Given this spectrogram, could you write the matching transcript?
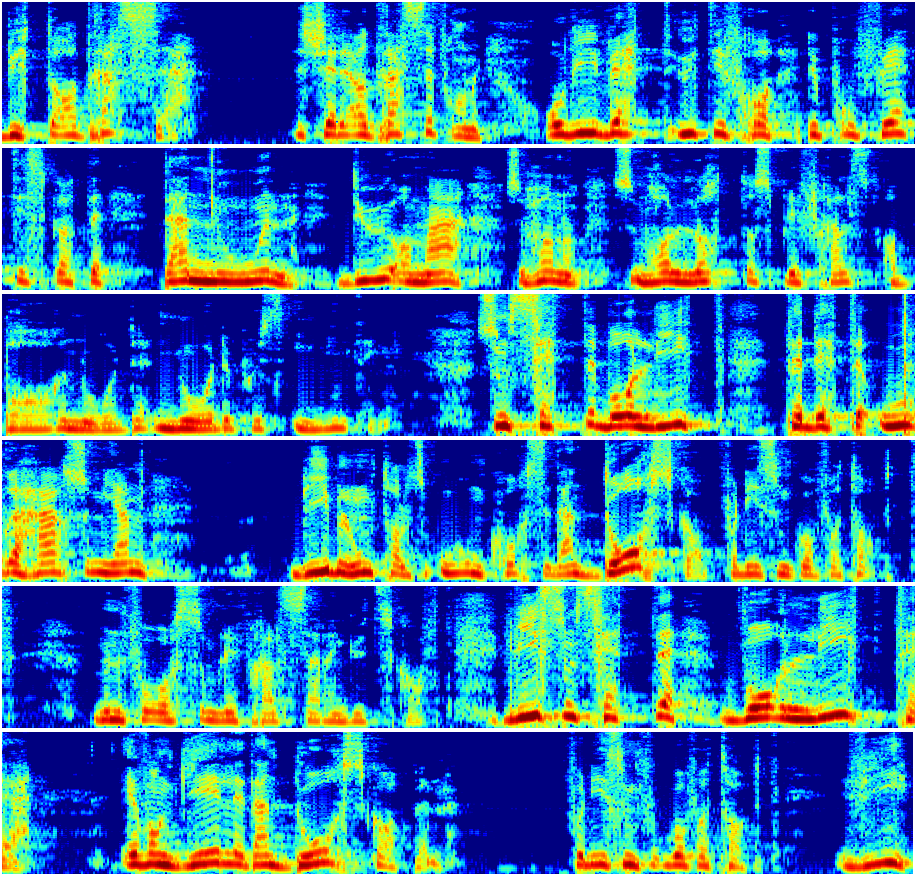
bytta adresse. Det skjedde adresseforandring. Og vi vet ut ifra det profetiske at det, det, er noen, du og meg, som, nå, som har latt oss bli frelst av bare nåde. Nåde pluss ingenting. Som setter vår lit til dette ordet her, som igjen Bibelen omtaler som ord om korset. Det er en dårskap for de som går fortapt. Men for oss som blir frelst, er det en Guds kraft. Vi som setter vår lit til evangeliet, den dårskapen, for de som går fortapt. Vi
